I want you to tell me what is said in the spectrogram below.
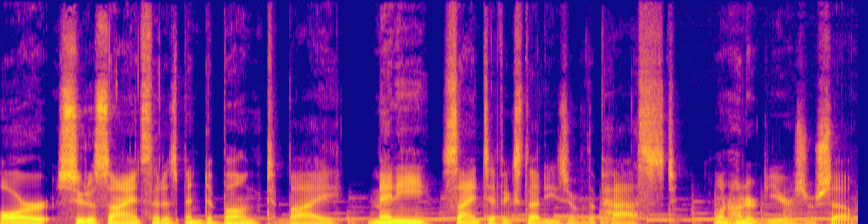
are pseudoscience that has been debunked by many scientific studies over the past 100 years or so.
